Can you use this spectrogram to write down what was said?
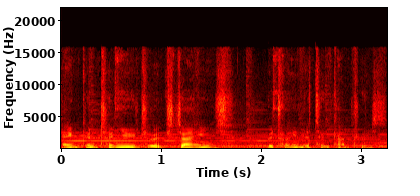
and continue to exchange between the two countries.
